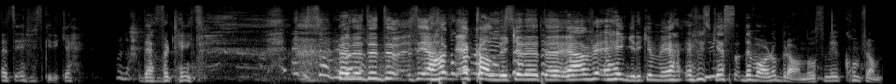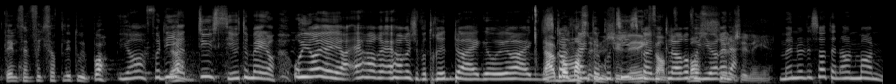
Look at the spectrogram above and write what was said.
Altså, Jeg husker ikke. Oh. Det er fortenkt. Du Du, du, du, jeg, har- jeg kan ikke dette. Jeg, henger ikke med. Jeg husker jeg, Det var noe bra nå som vi kom fram til, som jeg fikk satt litt ord på. Ja, fordi Ja. du sier jo til meg da Å ja, ja, ja, jeg har, jeg har ikke fått rydda. Jeg, og ja, jeg, er skal tenke, Når skal vi klare å få gjøre det? Men når det satt en annen mann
